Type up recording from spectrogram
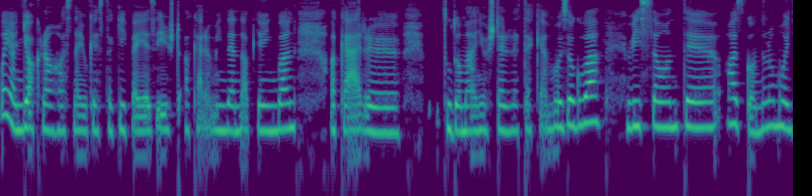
olyan gyakran használjuk ezt a kifejezést, akár a mindennapjainkban, akár tudományos területeken mozogva, viszont ö, azt gondolom, hogy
